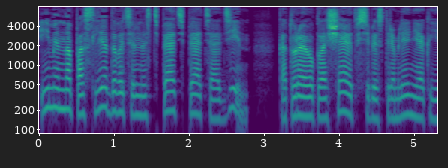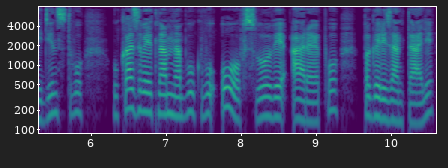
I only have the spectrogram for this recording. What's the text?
Именно последовательность 5-5-1, которая воплощает в себе стремление к единству, указывает нам на букву «О» в слове «арепо» по горизонтали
